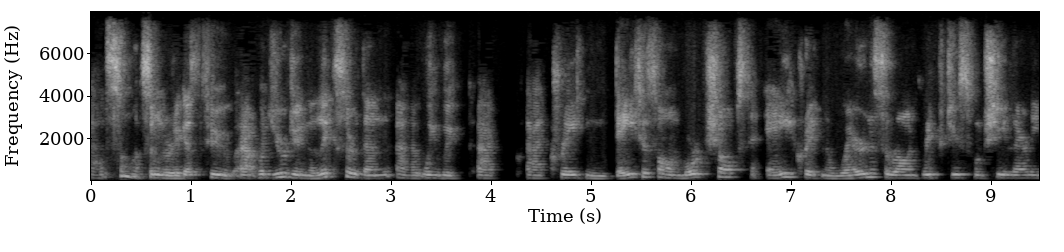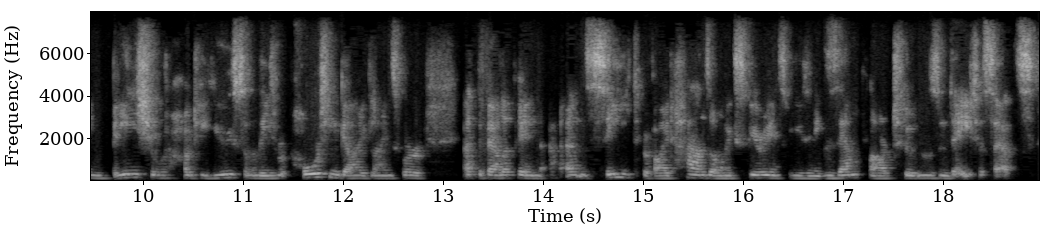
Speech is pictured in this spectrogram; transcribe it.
Uh, somewhat similar, I guess, to uh, what you're doing, Elixir, then uh, we would uh, uh, creating data on workshops to A, create an awareness around reproducible machine learning, B, show how to use some of these reporting guidelines we're uh, developing, and C, to provide hands-on experience using exemplar tools and data sets.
